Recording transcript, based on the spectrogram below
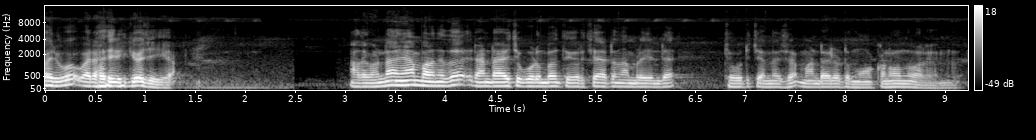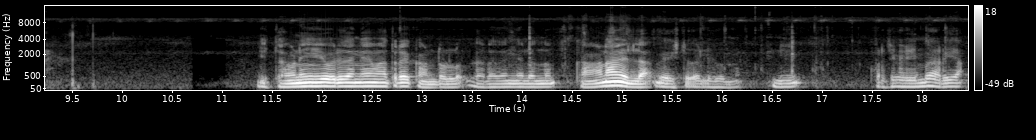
വരുവോ വരാതിരിക്കുകയോ ചെയ്യാം. അതുകൊണ്ടാണ് ഞാൻ പറഞ്ഞത് രണ്ടാഴ്ച കൂടുമ്പോൾ തീർച്ചയായിട്ടും നമ്മൾ ഇതിന്റെ ചോട്ടിൽ മണ്ടയിലോട്ട് നോക്കണമെന്ന് പറയുന്നത്. ഇത്തവണ ഈ ഒരു തെങ്ങ മാത്രമേ കണ്ടുള്ളൂ. വേറെ തെങ്ങിലൊന്നും കാണാനില്ല. വേസ്റ്റ് തള്ളിയൊന്നും. ഇനി കുറച്ച് കഴിയുമ്പോൾ അറിയാം.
